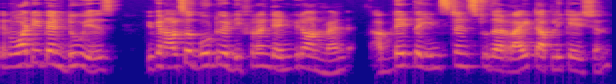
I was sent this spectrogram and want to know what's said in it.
then what you can do is you can also go to a different environment, update the instance to the right application,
